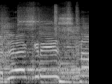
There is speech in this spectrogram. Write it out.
হরে কৃষ্ণ।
